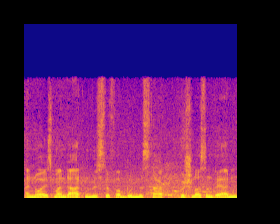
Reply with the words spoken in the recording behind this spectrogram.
Ein neues Mandat müsste vom Bundestag beschlossen werden.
